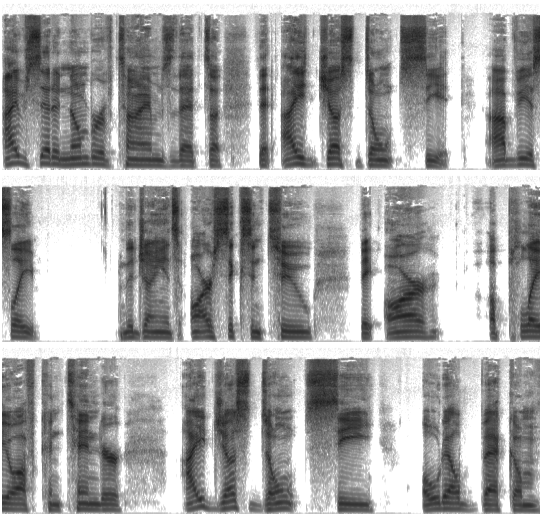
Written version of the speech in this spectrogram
I've said a number of times that uh, that I just don't see it. Obviously, the Giants are 6 and 2. They are a playoff contender. I just don't see Odell Beckham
